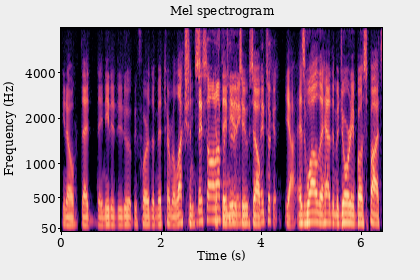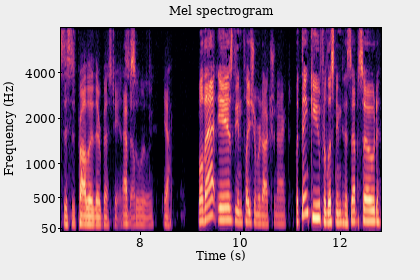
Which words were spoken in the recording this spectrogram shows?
you know that they needed to do it before the midterm elections. They saw an opportunity. They needed to. So they took it. yeah, as well, they had the majority of both spots, this is probably their best chance. So, Absolutely. yeah. Well, that is the Inflation Reduction Act. But thank you for listening to this episode.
